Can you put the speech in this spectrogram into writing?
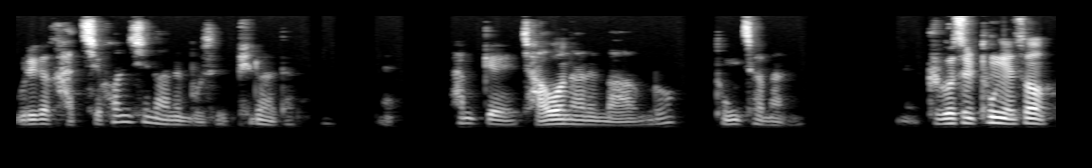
우리가 같이 헌신하는 모습이 필요하다. 네, 함께 자원하는 마음으로 동참하는 네, 그것을 통해서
